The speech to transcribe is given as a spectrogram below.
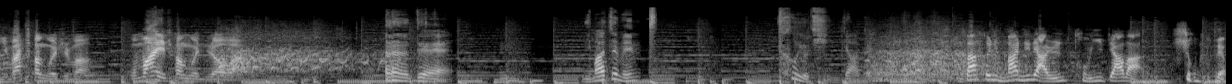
你爸唱过是吗？我妈也唱过，你知道吧？嗯，对。你妈证明特有情调的。你爸和你妈，你俩人同一家吧？受不了。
